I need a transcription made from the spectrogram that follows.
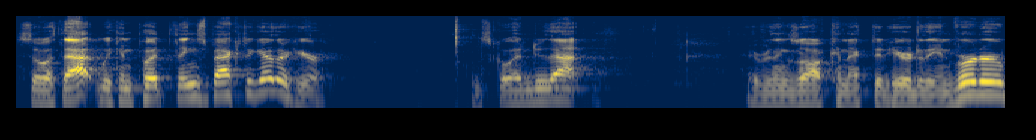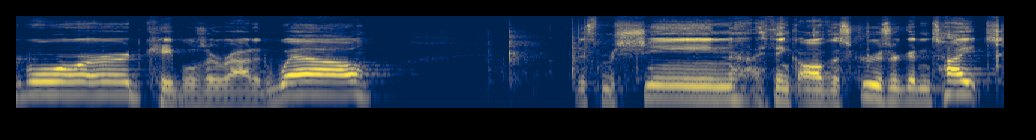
So with that, we can put things back together here. Let's go ahead and do that. Everything's all connected here to the inverter board. Cables are routed well. This machine, I think all the screws are good and tight,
